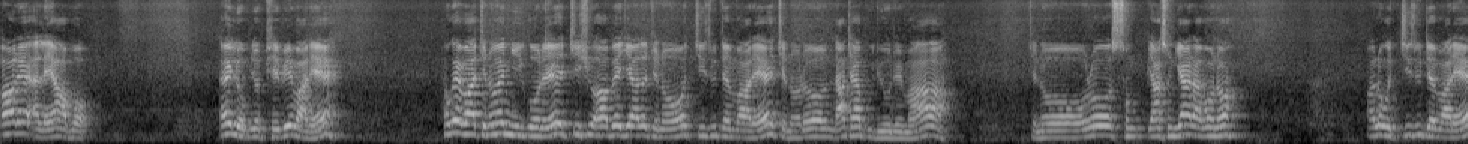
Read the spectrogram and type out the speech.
အားတဲ့အလျားပေါ့အဲ့လိုမျိုးဖြည့်ပေးပါတယ် ဟုတ်ကဲ့ပါကျွန်တော်ရဲ့ညီကိုတဲ့ကြည့်ရှုအားပေးကြလို့ကျွန်တော်ကျေးဇူးတင်ပါတယ်ကျွန်တော်တို့နောက်ထပ်ဗီဒီယိုတွေမှာကျွန်တော်တို့ဆုံးပြန်ဆောင်ကြတာပေါ့နော်အားလုံးကိုကျေးဇူးတင်ပါတယ်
